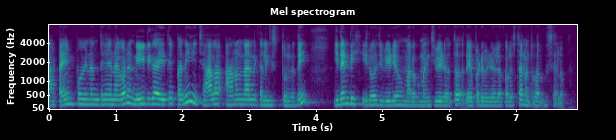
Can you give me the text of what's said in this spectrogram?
ఆ టైం పోయినంతకైనా కూడా నీట్గా అయితే పని చాలా ఆనందాన్ని కలిగిస్తున్నది. ఇదండి ఈరోజు వీడియో. మరొక మంచి వీడియోతో రేపటి వీడియోలో కలుస్తాను. అంతవరకు సెలవు.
